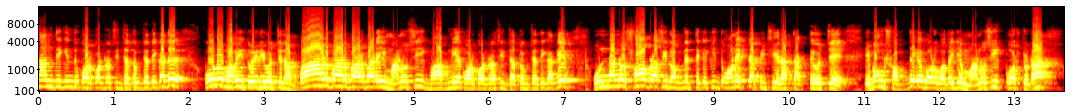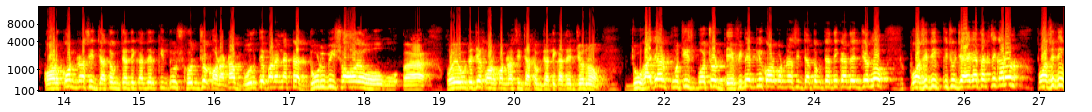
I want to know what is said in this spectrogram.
শান্তি কিন্তু কর্কট রাশির জাতক জাতিকাদের কোনোভাবেই তৈরি হচ্ছে না। বারবার বারবার এই মানসিক ভাব নিয়ে কর্কট রাশির জাতক জাতিকাকে অন্যান্য সব রাশি লগ্নের থেকে কিন্তু অনেকটা পিছিয়ে রাখ থাকতে হচ্ছে। এবং সব থেকে বড় কথা এই যে মানসিক কষ্টটা কর্কট রাশির জাতক জাতিকাদের কিন্তু সহ্য করাটা বলতে পারেন একটা দুর্বিষহ হয়ে উঠেছে কর্কট রাশির জাতক জাতিকাদের জন্য। দু হাজার পঁচিশ বছর ডেফিনেটলি কর্কট রাশির জাতক জাতিকাদের জন্য পজিটিভ কিছু জায়গা থাকছে। কারণ পজিটিভ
